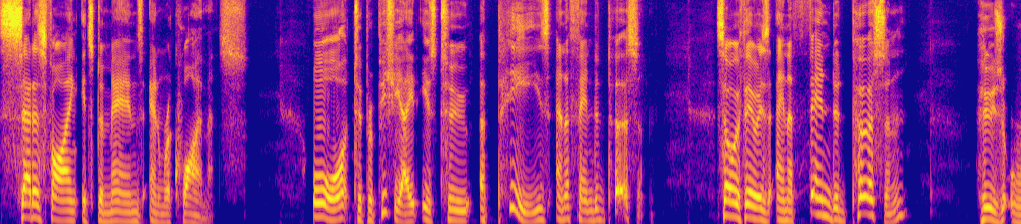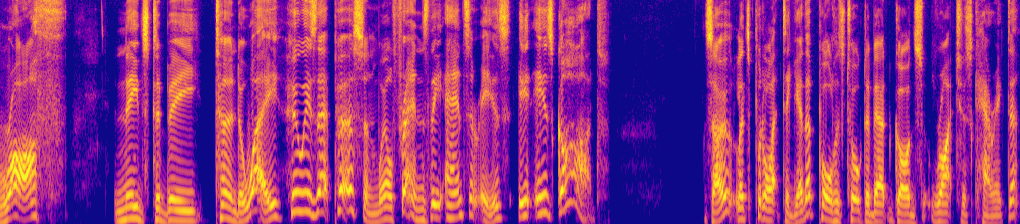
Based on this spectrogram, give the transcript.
satisfying its demands and requirements. Or to propitiate is to appease an offended person. So if there is an offended person whose wrath needs to be turned away, who is that person? Well, friends, the answer is it is God. So let's put all that together. Paul has talked about God's righteous character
